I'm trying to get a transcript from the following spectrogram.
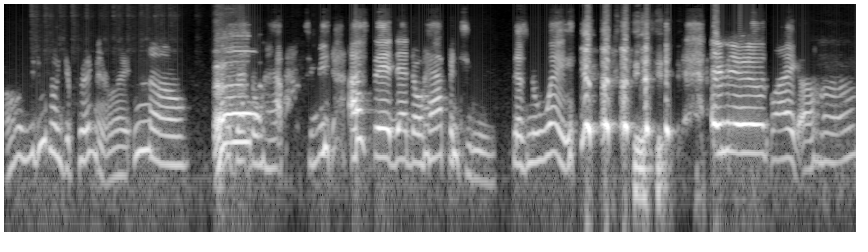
oh, you do know you're pregnant, right? No, that Ah! don't happen to me. I said that don't happen to me. There's no way. and it was like, uh huh.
